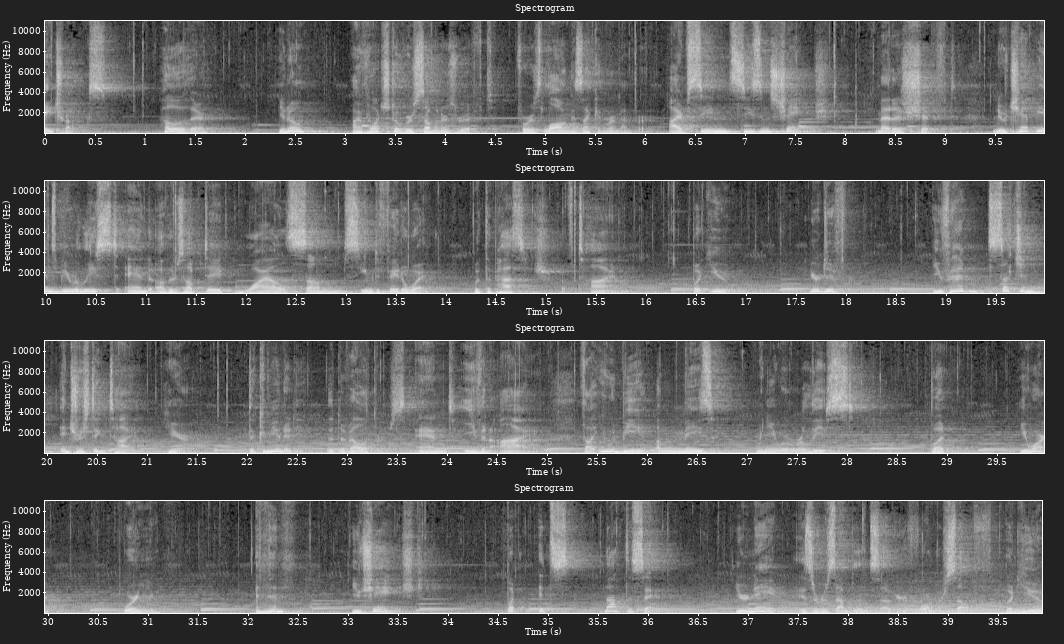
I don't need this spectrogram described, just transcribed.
Aatrox. Hello there. You know, I've watched over Summoner's Rift for as long as I can remember. I've seen seasons change, metas shift, new champions be released, and others update, while some seem to fade away with the passage of time. But you, you're different. You've had such an interesting time here. The community, the developers, and even I thought you would be amazing when you were released. But you weren't, were you? And then you changed. But it's not the same. Your name is a resemblance of your former self, but you,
